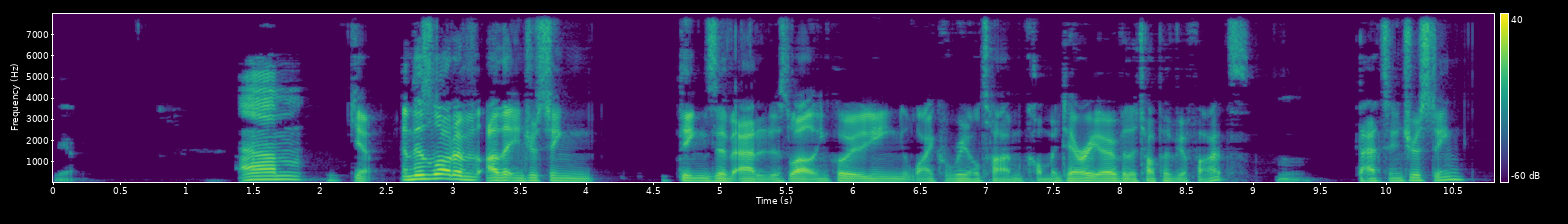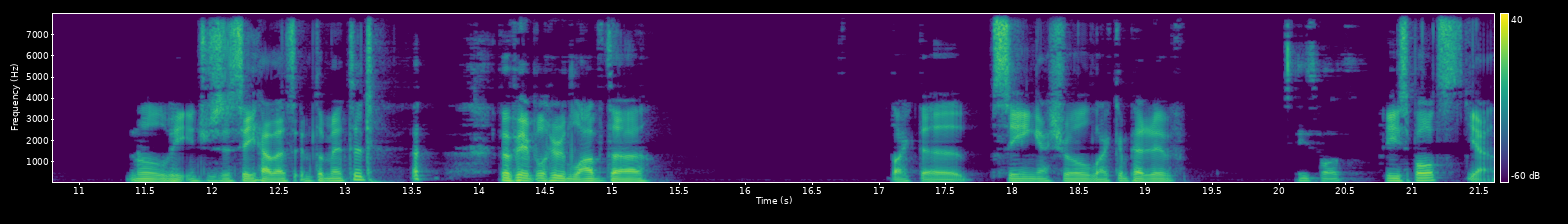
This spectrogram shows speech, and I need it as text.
yeah, um, yeah, and there's a lot of other interesting things they've added as well, including like real time commentary over the top of your fights. Hmm. That's interesting. And it'll be interesting to see how that's implemented for people who love the like the seeing actual like competitive esports. esports. Yeah,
